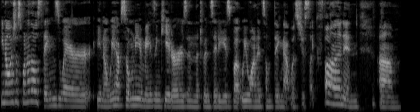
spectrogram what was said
you know, it's just one of those things where, you know, we have so many amazing caterers in the Twin Cities, but we wanted something that was just like fun and um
